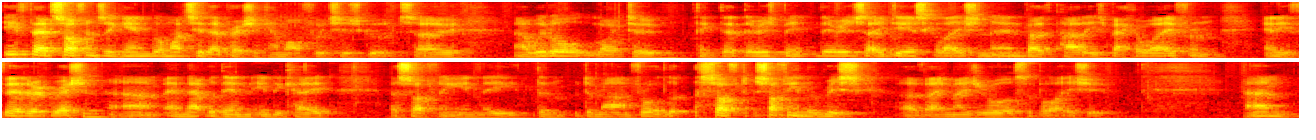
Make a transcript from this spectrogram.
if that softens again, we might see that pressure come off, which is good. So uh, we'd all like to think that there is been there is a de-escalation and both parties back away from any further aggression, um, and that would then indicate a softening in the, the demand for the soft softening in the risk of a major oil supply issue. Um,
